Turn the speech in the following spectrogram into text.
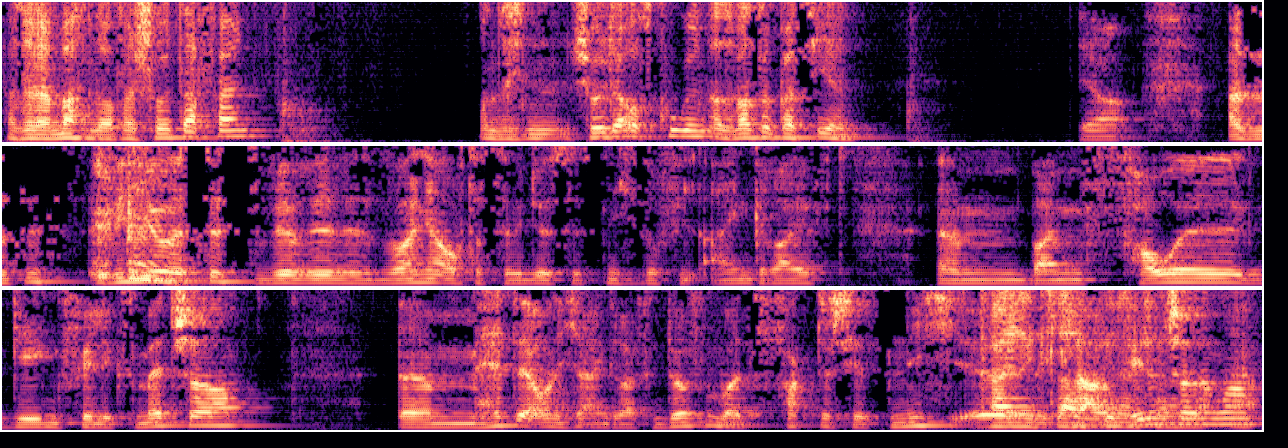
Was soll er machen? Soll er auf der Schulter fallen? Und sich eine Schulter auskugeln? Also was soll passieren? Ja, also es ist Video Assist, wir, wir, wir wollen ja auch, dass der Video Assist nicht so viel eingreift. Ähm, beim Foul gegen Felix Metscher ähm, hätte er auch nicht eingreifen dürfen, weil es faktisch jetzt nicht äh, Keine eine klare Fehlentscheidung war. ja.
